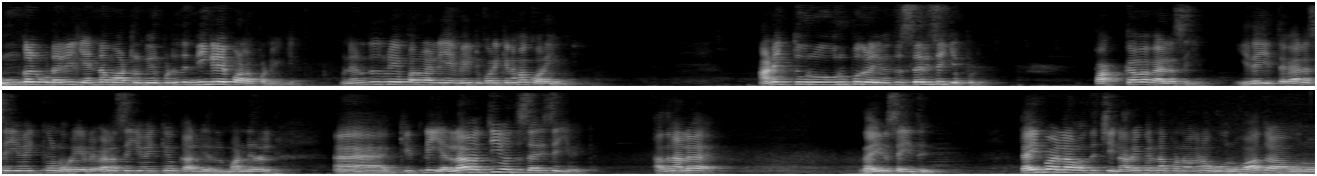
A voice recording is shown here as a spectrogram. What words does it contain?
உங்கள் உடலில் என்ன மாற்றம் ஏற்படுது நீங்களே ஃபாலோ பண்ணுவீங்க. இருந்ததுடைய பரவாயில்லையே வெயிட் குறைக்கணுமா? குறையும். அனைத்து உரு உறுப்புகளை வந்து சரி செய்யப்படும். பக்காவாக வேலை செய்யும். இதயத்தை வேலை செய்ய வைக்கும் நுரையீரலை வேலை செய்ய வைக்கும் கல்லீரல் மண்ணீரல் கிட்னி எல்லாத்தையும் வந்து சரி செய்ய வைக்கும். அதனால் தயவு செய்து டைஃபாய்டெலாம் வந்துச்சு. நிறைய பேர் என்ன பண்ணுவாங்கன்னா ஒரு வாரம் ஒரு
